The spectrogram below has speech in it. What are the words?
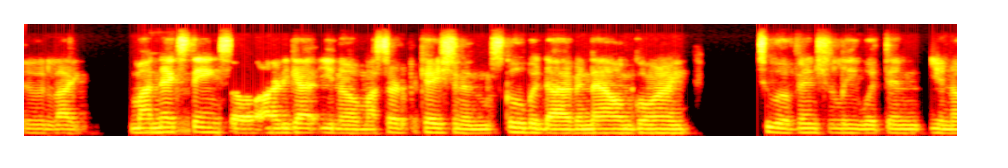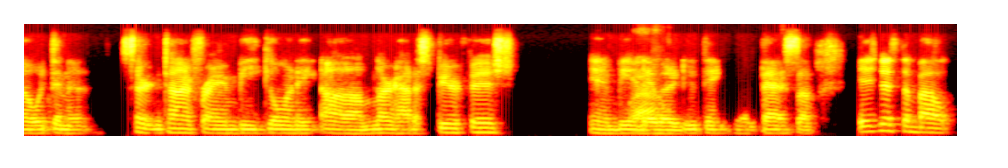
dude. Like my next thing, so I already got you know my certification in scuba diving. Now I'm going to eventually within you know within a certain time frame be going to um, learn how to spearfish and being Wow. able to do things like that. So it's just about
